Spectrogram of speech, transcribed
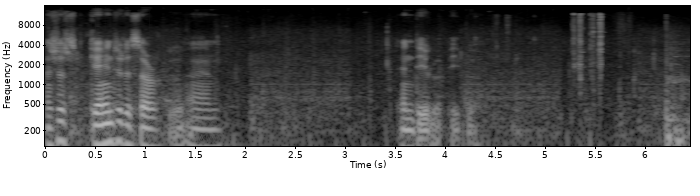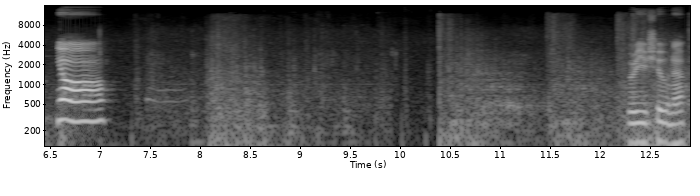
Let's just get into the circle um, and deal with people. Yeah. Who are you shooting at?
